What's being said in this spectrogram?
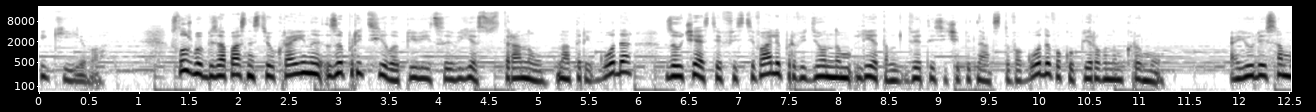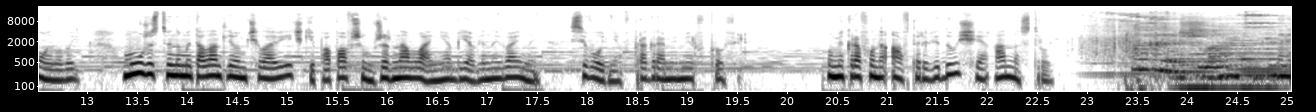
и Киева – Служба безопасности Украины запретила певице въезд в страну на три года за участие в фестивале, проведенном летом 2015 года в оккупированном Крыму. А Юлии Самойловой, мужественном и талантливом человечке, попавшем в жернова необъявленной войны, сегодня в программе «Мир в профиль». У микрофона автор и ведущая Анна Строй. Ах, на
